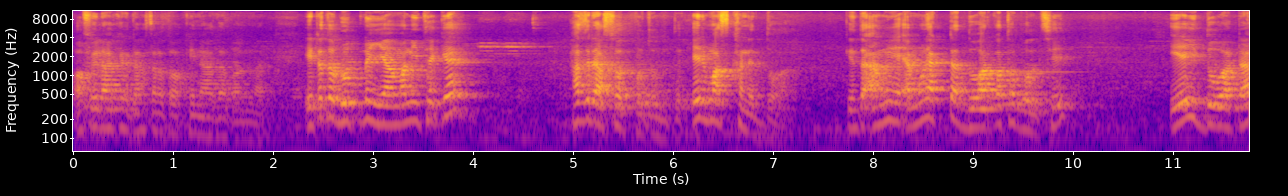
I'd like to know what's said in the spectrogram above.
অফিল হাসানা তো অকিনা আযাবান্নার এটা তো রুকনে ইয়ামানি থেকে হাজরে আসওয়াদ পর্যন্ত। এর মাঝখানের দোয়া। কিন্তু আমি এমন একটা দোয়ার কথা বলছি, এই দোয়াটা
